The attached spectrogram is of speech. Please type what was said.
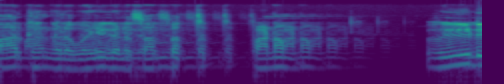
മാർഗങ്ങൾ വഴികൾ സമ്പത്ത് പണം വീട്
